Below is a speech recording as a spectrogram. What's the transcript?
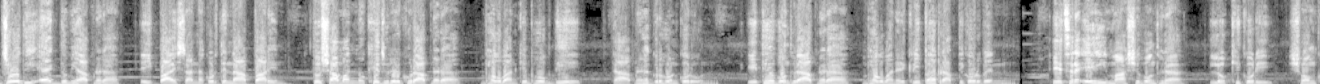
যদি একদমই আপনারা এই পায়েস রান্না করতে না পারেন, তো সামান্য খেজুরের গুড় আপনারা ভগবানকে ভোগ দিয়ে তা আপনারা গ্রহণ করুন। এতেও বন্ধুরা আপনারা ভগবানের কৃপা প্রাপ্তি করবেন। এছাড়া এই মাসে বন্ধুরা লক্ষ্মী করি শঙ্খ,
